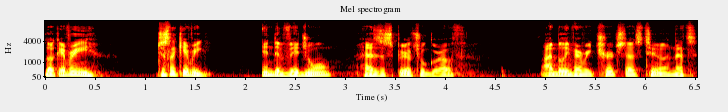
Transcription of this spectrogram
Look, every just like every individual has a spiritual growth, I believe every church does too, and that's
